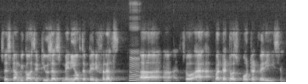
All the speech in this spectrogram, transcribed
system because it uses many of the peripherals. Uh, uh, so, but that was ported very easily.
